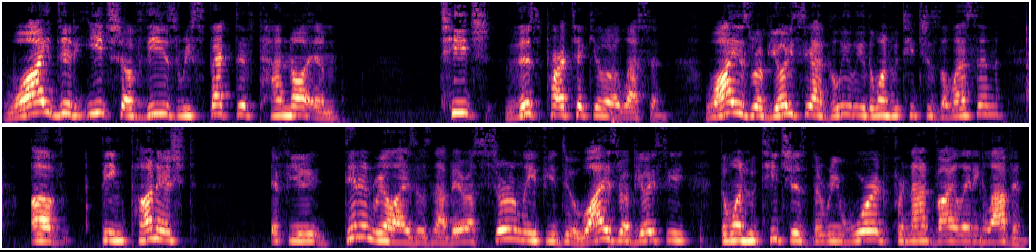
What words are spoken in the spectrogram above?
why did each of these respective Tanoim teach this particular lesson? Why is Rabbi Yossi Haglili the one who teaches the lesson of being punished if you didn't realize it was Navera? Certainly if you do. Why is Rabbi Yossi the one who teaches the reward for not violating Lavin?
